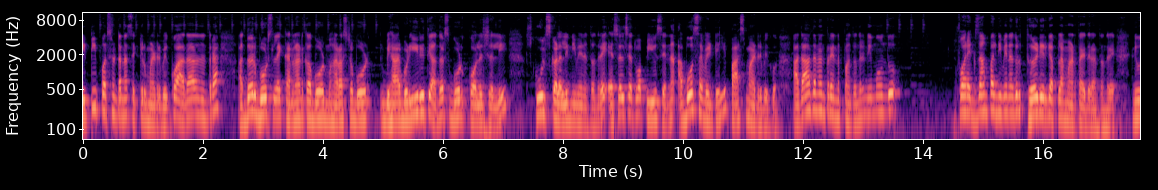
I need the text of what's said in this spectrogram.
ಏಯ್ಟಿ ಪರ್ಸೆಂಟನ್ನು ಸೆಕ್ಯೂರ್ ಮಾಡಿರಬೇಕು. ಅದಾದ ನಂತರ other boards like Karnataka board Maharashtra board Bihar board ಈ ರೀತಿ ಅದರ್ಸ್ ಬೋರ್ಡ್ ಕಾಲೇಜಲ್ಲಿ ಸ್ಕೂಲ್ಸ್ಗಳಲ್ಲಿ ನೀವೇನಂತಂದರೆ ಎಸ್ ಎಲ್ ಸಿ ಅಥವಾ ಪಿ ಯು ಸಿಯನ್ನು ಅಬೋ ಸೆವೆಂಟಿಯಲ್ಲಿ ಪಾಸ್ ಮಾಡಿರಬೇಕು. ಅದಾದ ನಂತರ ಏನಪ್ಪ ಅಂತಂದರೆ, ನಿಮ್ಮ ಒಂದು ಫಾರ್ ಎಕ್ಸಾಂಪಲ್ ನೀವೇನಾದರೂ ಥರ್ಡ್ ಇಯರ್ಗೆ ಅಪ್ಲೈ ಮಾಡ್ತಾ ಇದ್ದೀರಾ ಅಂತಂದರೆ, ನೀವು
